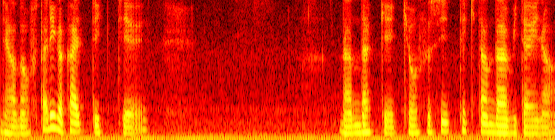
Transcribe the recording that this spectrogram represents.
であの2人が帰ってきてなんだっけ今日寿司行ってきたんだみたいな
